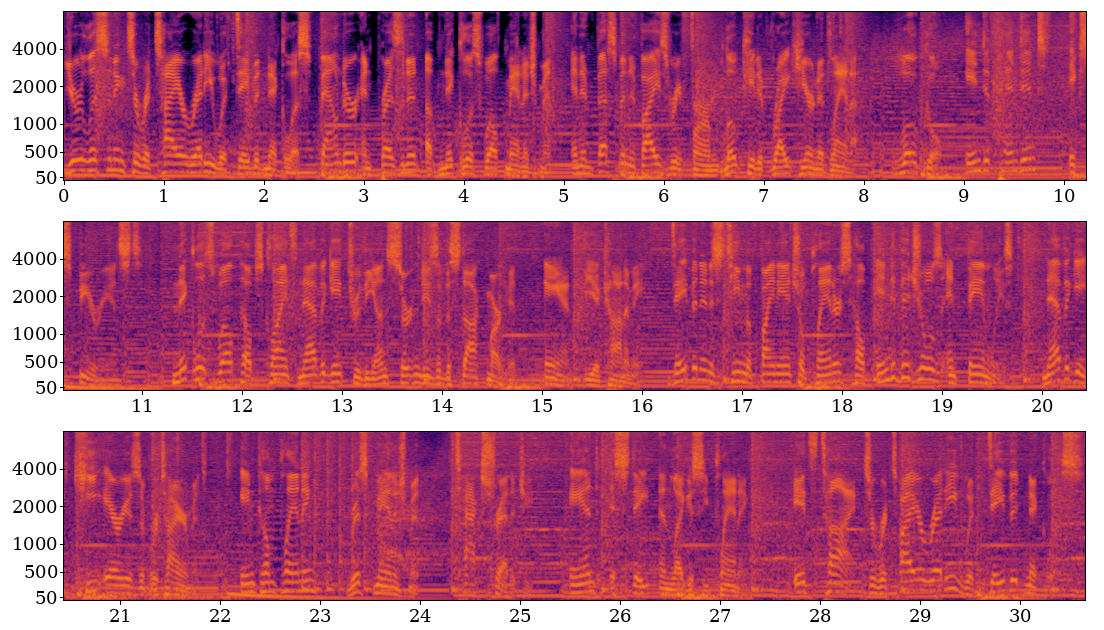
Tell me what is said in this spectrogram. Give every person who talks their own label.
Speaker 1: You're listening to Retire Ready with David Nicholas, founder and president of Nicholas Wealth Management, an investment advisory firm located right here in Atlanta. Local, independent, experienced. Nicholas Wealth helps clients navigate through the uncertainties of the stock market and the economy. David and his team of financial planners help individuals and families navigate key areas of retirement, income planning, risk management, tax strategy, and estate and legacy planning. It's time to retire ready with David Nicholas.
